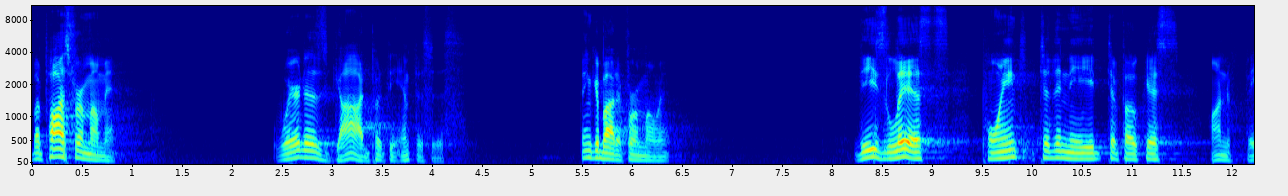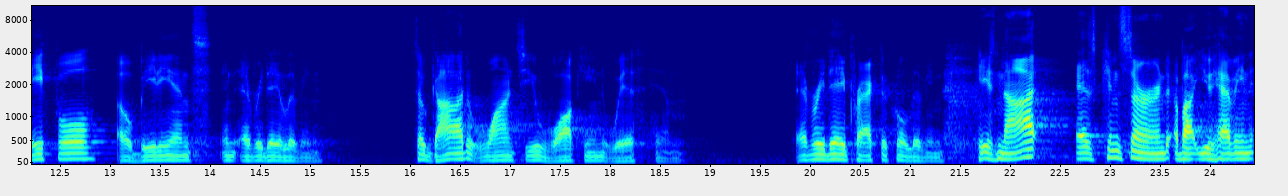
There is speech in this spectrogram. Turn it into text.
But pause for a moment. Where does God put the emphasis? Think about it for a moment. These lists point to the need to focus on faithful obedience in everyday living. So God wants you walking with Him. Everyday practical living. He's not as concerned about you having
